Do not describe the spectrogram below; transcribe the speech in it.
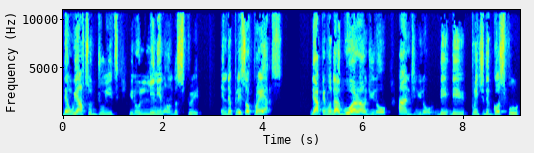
then we have to do it, you know, leaning on the spirit in the place of prayers. There are people that go around, you know, and, you know, they, they preach the gospel,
